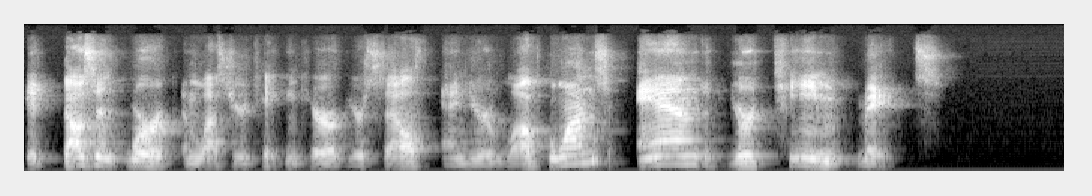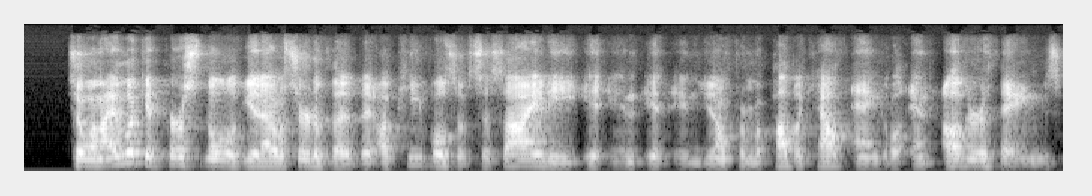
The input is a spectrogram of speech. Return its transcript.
It doesn't work unless you're taking care of yourself and your loved ones and your teammates. So when I look at personal, you know, sort of the, the upheavals of society in, in, in, you know, from a public health angle and other things,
